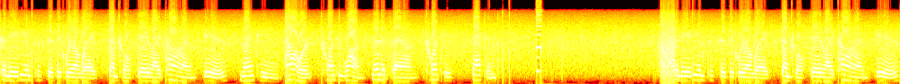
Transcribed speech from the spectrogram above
Canadian Pacific Railway Central Daylight Time is 19 hours, 21 minutes and 20 seconds. Canadian Pacific Railway Central Daylight Time is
